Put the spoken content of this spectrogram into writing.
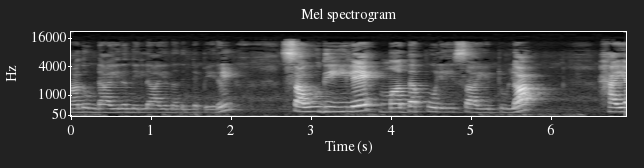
അതുണ്ടായിരുന്നില്ല എന്നതിന്റെ പേരിൽ സൗദിയിലെ മത പോലീസായിട്ടുള്ള ഹയ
